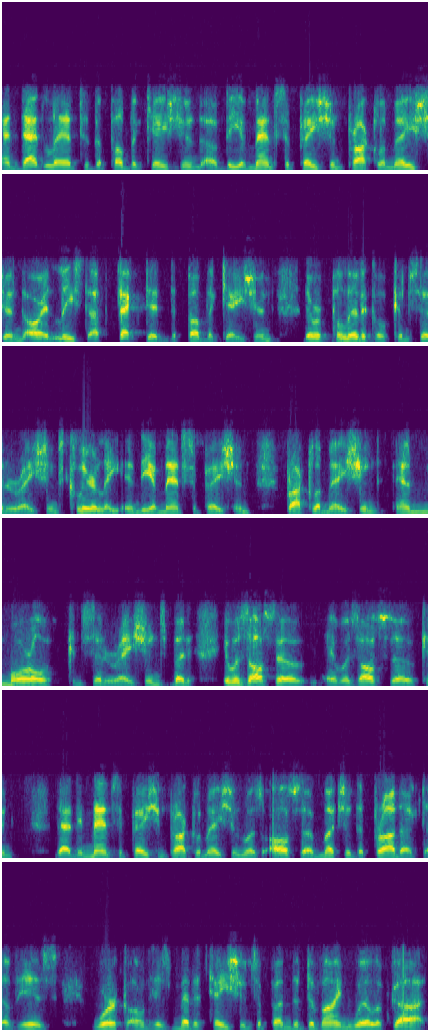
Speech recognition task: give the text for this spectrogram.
and that led to the publication of the Emancipation Proclamation, or at least affected the publication. There were political considerations clearly in the Emancipation Proclamation and moral considerations, but it was also it was also con- that Emancipation Proclamation was also much of the product of his work on his meditations upon the divine will of God.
